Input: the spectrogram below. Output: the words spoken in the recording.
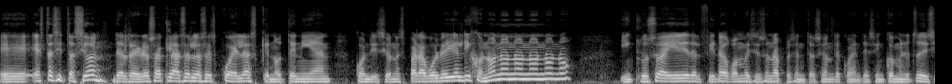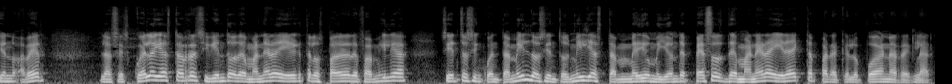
eh, esta situación del regreso a clases las escuelas que no tenían condiciones para volver y él dijo, no, no, no, no, no, no. Incluso ahí Delfina Gómez hizo una presentación de 45 minutos diciendo, a ver, las escuelas ya están recibiendo de manera directa a los padres de familia 150 mil, 200 mil y hasta medio millón de pesos de manera directa para que lo puedan arreglar.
